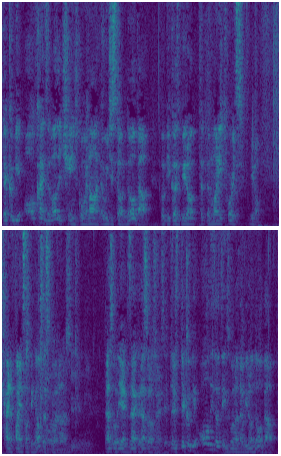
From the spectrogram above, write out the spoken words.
there could be all kinds of other change going on that we just don't know about, but because we don't put the money towards you know trying to find something else that's going on. That's what, yeah, exactly. That's what I was trying to say. There's, there could be all these other things going on that we don't know about,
